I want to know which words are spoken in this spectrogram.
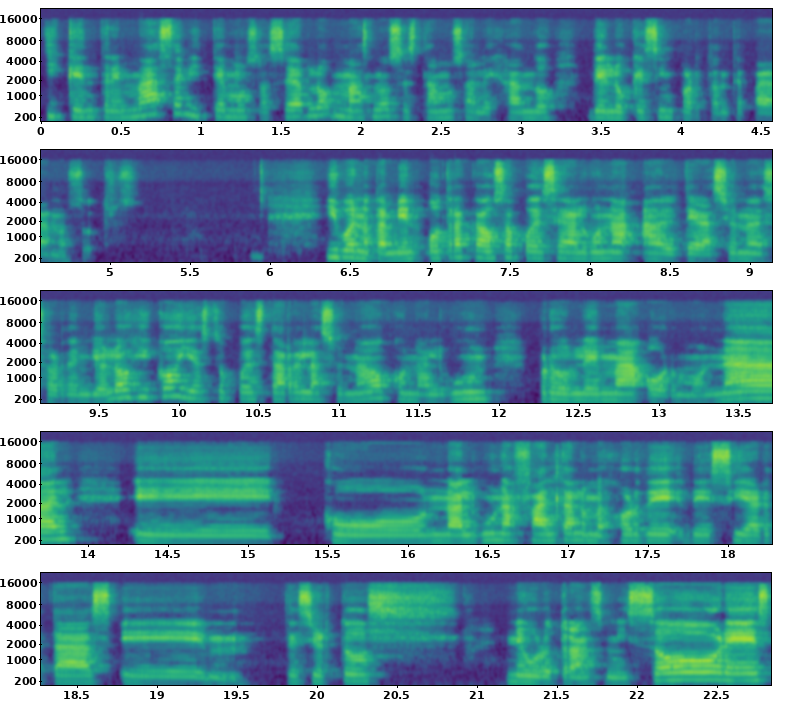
y que entre más evitemos hacerlo, más nos estamos alejando de lo que es importante para nosotros. Y bueno, también otra causa puede ser alguna alteración o desorden biológico y esto puede estar relacionado con algún problema hormonal, eh, con alguna falta a lo mejor de, ciertas, em, de ciertos neurotransmisores,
